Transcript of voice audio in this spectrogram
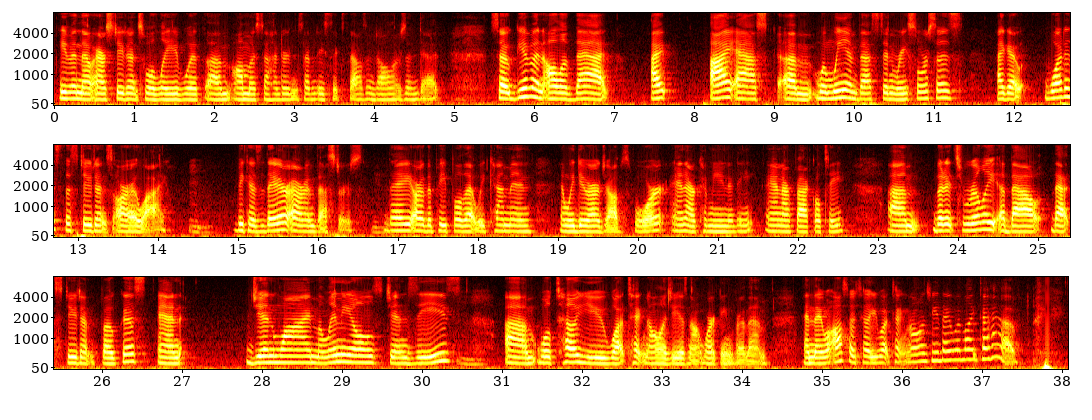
even though our students will leave with um, almost $176,000 in debt. So given all of that, I, I ask, um, when we invest in resources, I go, what is the student's ROI? Because they're our investors. They are the people that we come in and we do our jobs for, and our community, and our faculty. Um, but it's really about that student focus and Gen Y, millennials, Gen Zs. um, will tell you what technology is not working for them. And they will also tell you what technology they would like to have.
